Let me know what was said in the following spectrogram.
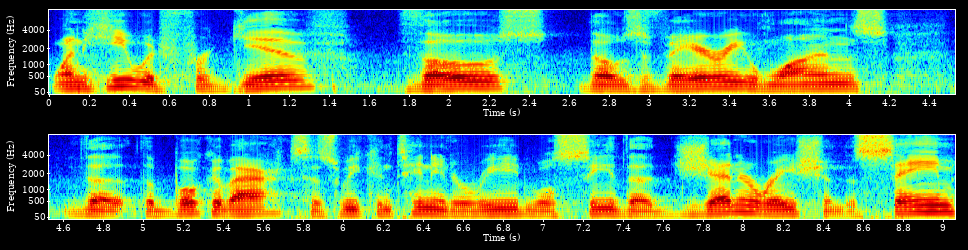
When He would forgive those, those very ones. The, the book of Acts, as we continue to read, we'll see the generation, the same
